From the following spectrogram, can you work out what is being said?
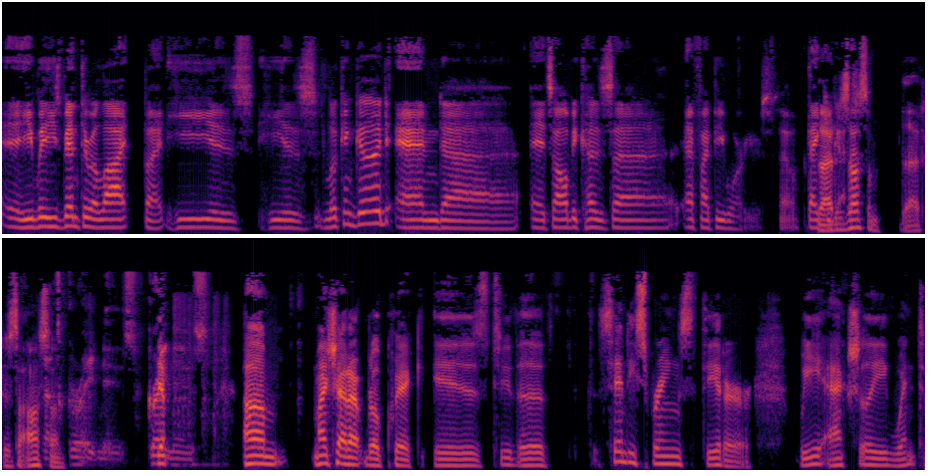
he he's been through a lot, but he is he is looking good, and uh, it's all because uh, FIP Warriors. So thank That you. That is awesome. That is awesome. That's great news. Great Yep. news. Um, my shout out real quick is to the Sandy Springs Theater. We actually went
